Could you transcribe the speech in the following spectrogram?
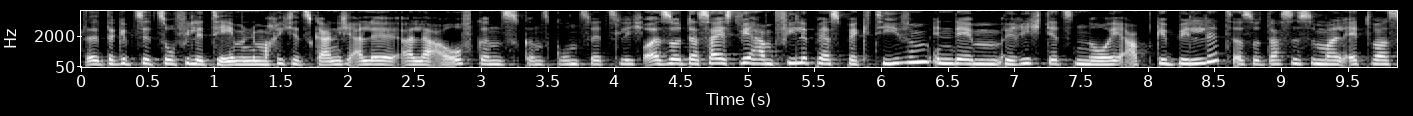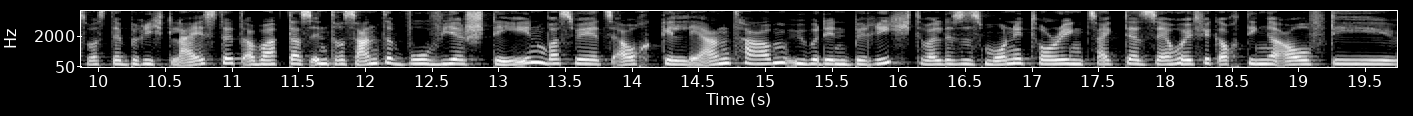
da, da gibt es jetzt so viele Themen, die mache ich jetzt gar nicht alle, alle auf, ganz, ganz grundsätzlich. Also das heißt, wir haben viele Perspektiven in dem Bericht jetzt neu abgebildet. Also das ist mal etwas, was der Bericht leistet. Aber das Interessante, wo wir stehen, was wir jetzt auch gelernt haben über den Bericht, weil das ist Monitoring, zeigt ja sehr häufig auch Dinge auf, die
